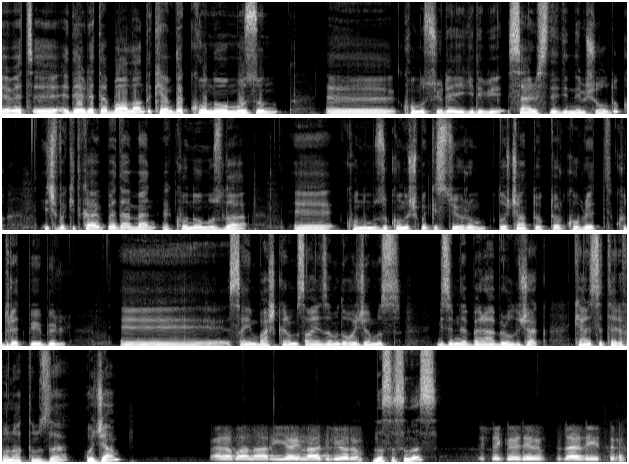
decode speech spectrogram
Evet e, devlete bağlandık. Hem de konuğumuzun e, konusuyla ilgili bir servisi de dinlemiş olduk. Hiç vakit kaybetmeden ben e, konuğumuzla e, konumuzu konuşmak istiyorum. Doçent Doktor Kudret, Kudret Büyübül e, Sayın Başkanımız aynı zamanda hocamız bizimle beraber olacak. Kendisi telefon attığımızda. Hocam. Merhabalar, iyi yayınlar diliyorum. Nasılsınız? Teşekkür ederim. Sizler de iyisiniz.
